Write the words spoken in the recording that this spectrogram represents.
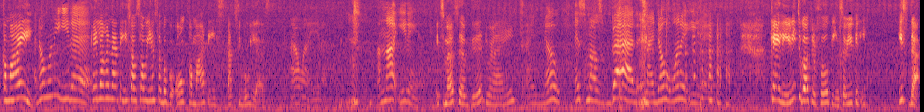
magkamay. I don't want to eat it. Kailangan natin isawsaw yan sa bagoong kamatis at sibuyas. I don't want to eat it. I'm not eating it. It smells so good, right? I know it smells bad and I don't want to eat it. Kaylee, you need to go to the Philippines so you can eat isda.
